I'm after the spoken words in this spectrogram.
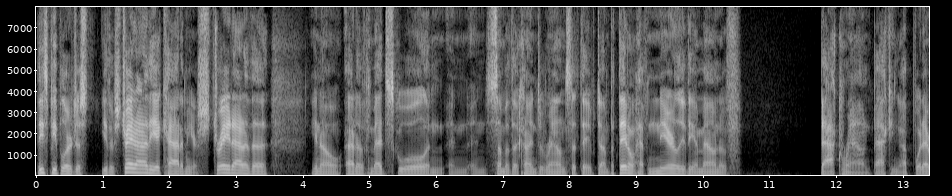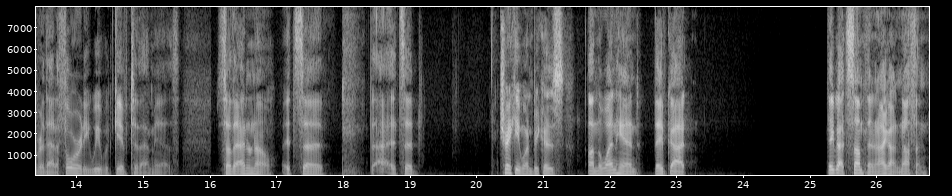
These people are just either straight out of the academy or straight out of the, you know, out of med school and, and, and some of the kinds of rounds that they've done, but they don't have nearly the amount of background backing up whatever that authority we would give to them is. So that I don't know. It's a it's a tricky one because on the one hand, they've got they've got something and I got nothing.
